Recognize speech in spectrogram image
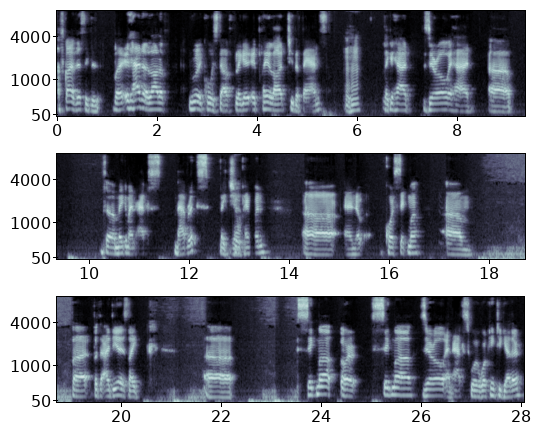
I forgot if this, but it had a lot of really cool stuff. Like it, it played a lot to the fans. Mm-hmm. Like it had Zero, it had uh, the Mega Man X Mavericks, like Chill Yeah. Penguin, uh, and of course Sigma. Um, but but the idea is like uh, Sigma or Sigma Zero and X were working together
